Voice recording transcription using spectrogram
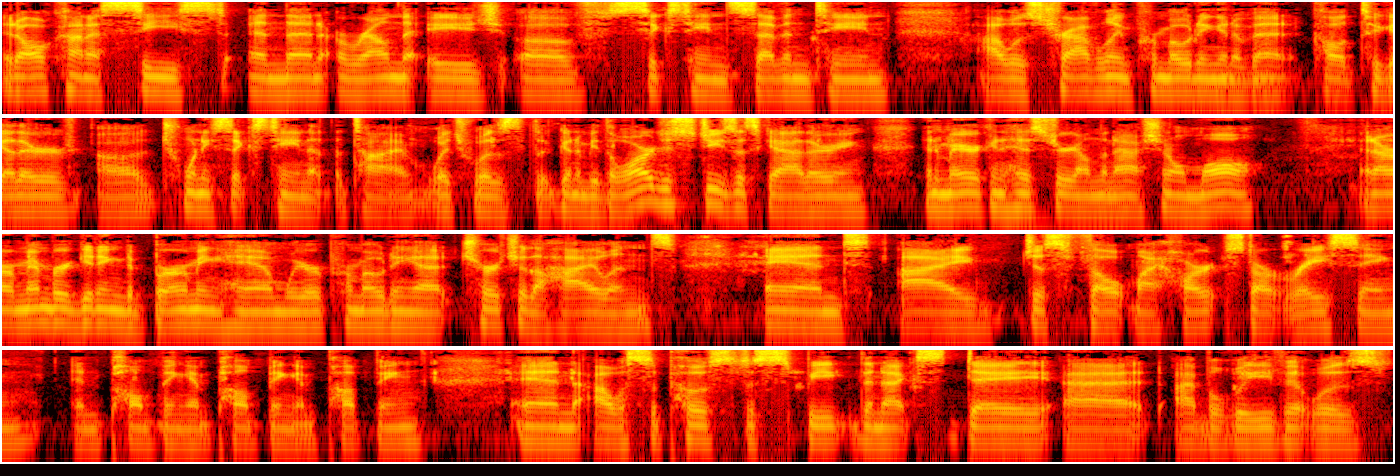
it all kind of ceased. And then around the age of 16, 17, I was traveling promoting an event called Together uh, 2016 at the time, which was going to be the largest Jesus gathering in American history on the National Mall. And I remember getting to Birmingham. We were promoting at Church of the Highlands, and I just felt my heart start racing and pumping and pumping and pumping. And I was supposed to speak the next day at, I believe it was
